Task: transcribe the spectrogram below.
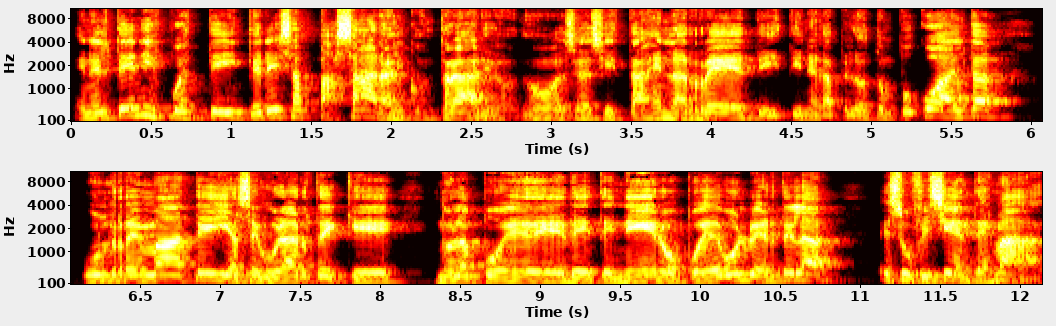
En el tenis, pues te interesa pasar al contrario, ¿no? O sea, si estás en la red y tienes la pelota un poco alta, un remate y asegurarte que no la puede detener o puede devolvértela es suficiente. Es más,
